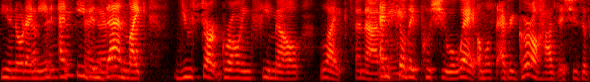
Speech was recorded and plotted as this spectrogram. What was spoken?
You know what I mean? And even then, like you start growing female like Anatomy. and so they push you away. Almost every girl has issues of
